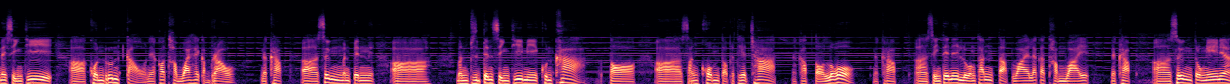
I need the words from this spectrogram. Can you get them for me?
ในสิ่งที่คนรุ่นเก่าเนี่ยเขาทำไว้ให้กับเรานะครับซึ่งมันเป็นมันเป็นสิ่งที่มีคุณค่าต่ออสังคมต่อประเทศชาติ นะครับต่อโลกนะครับสิ่งที่ในหลวงท่านตรัสไว้และก็ทำไว้นะครับซึ่งตรงนี้เนี่ย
